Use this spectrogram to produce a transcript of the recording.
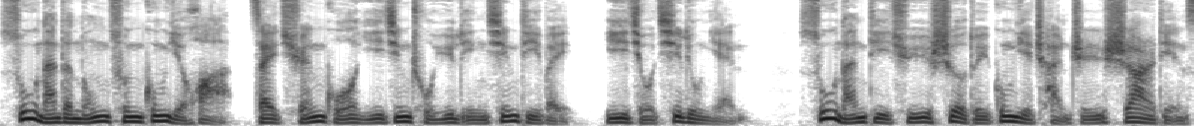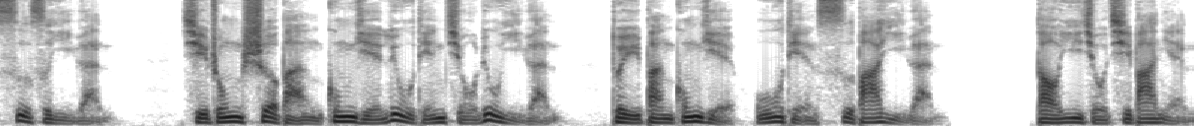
苏南的农村工业化在全国已经处于领先地位。一九七六年，苏南地区涉对工业产值十二点四四亿元，其中社办工业六点九六亿元，对办工业五点四八亿元。到一九七八年，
